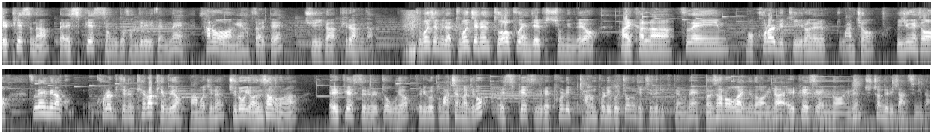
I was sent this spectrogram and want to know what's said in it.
LPS나 SPS 종류도 건드리기 때문에 산호어항에 합사할 때 주의가 필요합니다. 두 번째입니다. 두 번째는 dwarf angelfish 종류인데요. bicolor, flame, 뭐 coral beauty 이런 애들 많죠. 이 중에서 flame이랑 co- coral beauty는 케바케고요. 나머지는 주로 연산호나 LPS를 쪼고요. 그리고 또 마찬가지로 SPS들의 폴립, 작은 폴립을 쪼는 개체들이 있기 때문에 연산호가 있는 어항이나 LPS가 있는 어항에는 추천드리지 않습니다.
